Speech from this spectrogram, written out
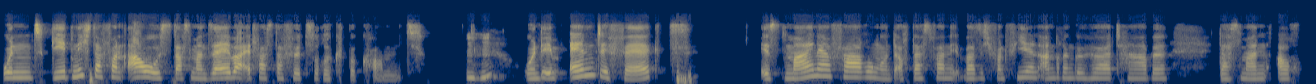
Und geht nicht davon aus, dass man selber etwas dafür zurückbekommt. Mhm. Und im Endeffekt ist meine Erfahrung und auch das, was ich von vielen anderen gehört habe, dass man auch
